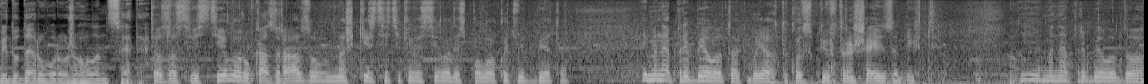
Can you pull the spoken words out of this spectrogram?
від удару ворожого ланцета. Все засвістіло, рука зразу на шкірці тільки висіла десь по локоть відбита. І мене прибило так, бо я також спів траншею забігти. І мене прибило до,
